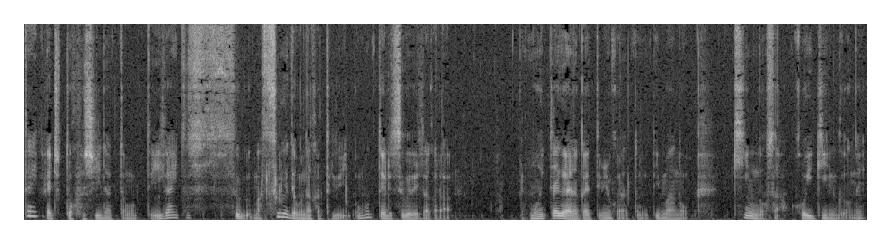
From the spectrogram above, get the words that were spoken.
体ぐらいちょっと欲しいなって思って意外とすぐまあすぐでもなかったけど思ったよりすぐ出たからもう一体ぐらいなんかやってみようかなと思って今あの金のさコイキングをね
